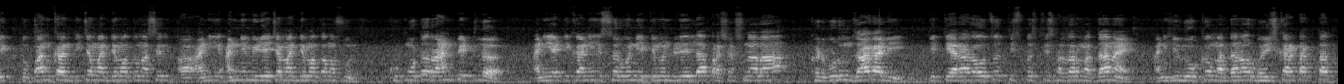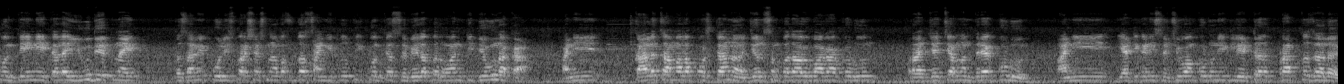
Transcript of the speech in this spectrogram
एक तुफान क्रांतीच्या माध्यमातून असेल आणि अन्य मीडियाच्या माध्यमातून असून खूप मोठं रान पेटलं. आणि या ठिकाणी सर्व नेते मंडळीला प्रशासनाला खडबडून जाग आली की तेरा गावचं तीस पस्तीस हजार मतदान आहे आणि ही लोक मतदानावर बहिष्कार टाकतात. कोणत्याही नेत्याला येऊ देत नाहीत. तसं आम्ही पोलीस प्रशासनाला सुद्धा सांगितलं होतं की कोणत्या सभेला परवानगी देऊ नका. आणि कालच आम्हाला पोस्टानं जलसंपदा विभागाकडून राज्याच्या मंत्र्याकडून आणि या ठिकाणी सचिवांकडून एक लेटर प्राप्त झालं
